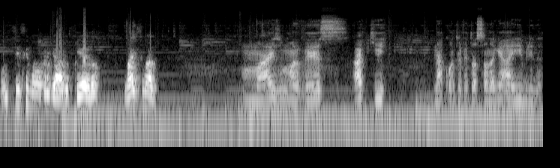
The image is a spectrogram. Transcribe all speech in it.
Muitíssimo obrigado, Piero. Mais uma mais uma vez aqui na contra-efetuação da guerra híbrida.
